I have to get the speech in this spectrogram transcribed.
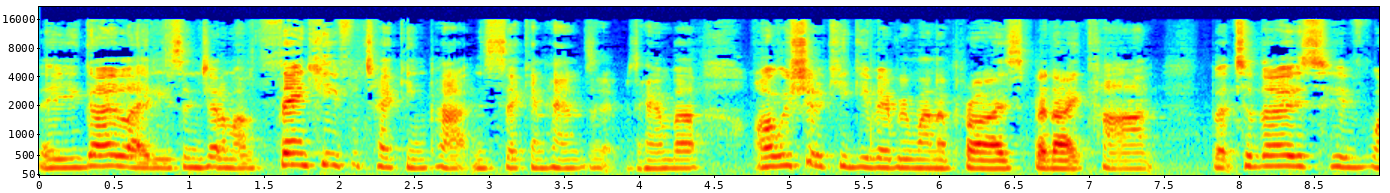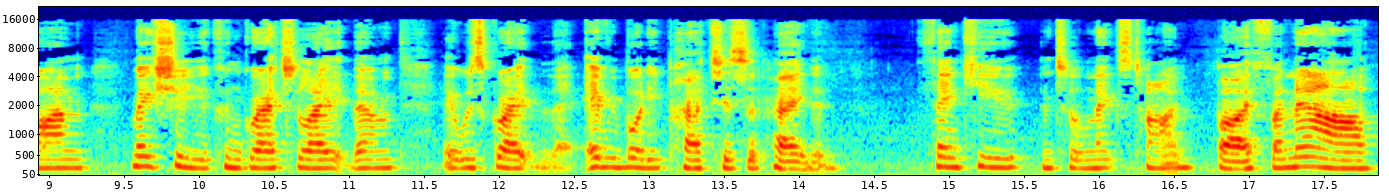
There you go, ladies and gentlemen. Thank you for taking part in Secondhand September. I wish I could give everyone a prize, but I can't. But to those who've won, make sure you congratulate them. It was great that everybody participated. Thank you. Until next time. Bye for now.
